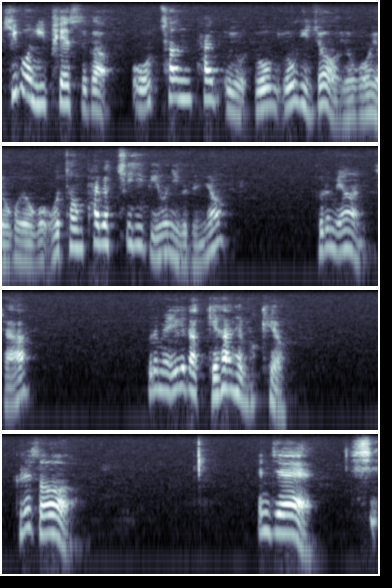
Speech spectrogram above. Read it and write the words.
기본 EPS가 5,800 요, 요, 여기죠. 요거 요거 요거 5,872원이거든요. 그러면 자 그러면 여기다 계산해 볼게요. 그래서 현재 시,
